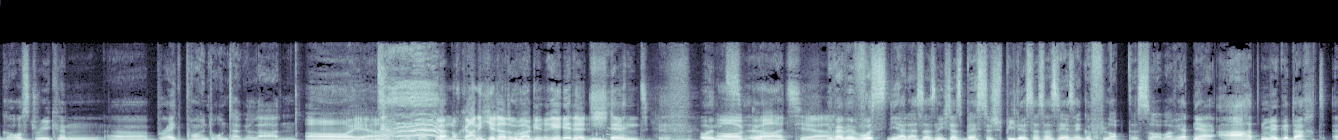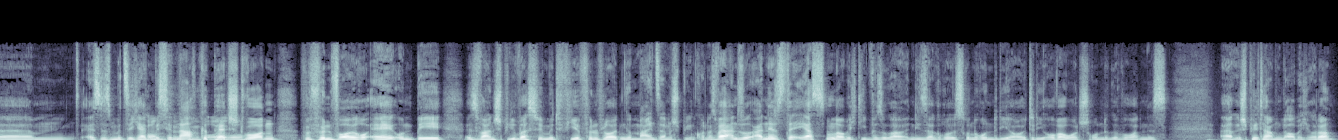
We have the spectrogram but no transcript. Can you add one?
Ghost Recon äh, Breakpoint runtergeladen. Oh ja, oh Gott, wir haben noch gar nicht hier darüber geredet, stimmt. Und, oh äh, Gott, ja. Ich meine, wir wussten ja, dass das nicht das beste Spiel ist, dass das sehr, sehr gefloppt ist. So. Aber wir hatten ja, A, hatten wir gedacht, ähm, es ist mit Sicherheit Komm, ein bisschen nachgepatcht worden für 5 Euro, A und B, es war ein Spiel, was wir mit vier, fünf Leuten gemeinsam spielen konnten. Das war also eines der ersten, glaube ich, die wir sogar in dieser größeren Runde, die ja heute die Overwatch-Runde geworden ist, äh, gespielt haben, glaube ich, oder?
